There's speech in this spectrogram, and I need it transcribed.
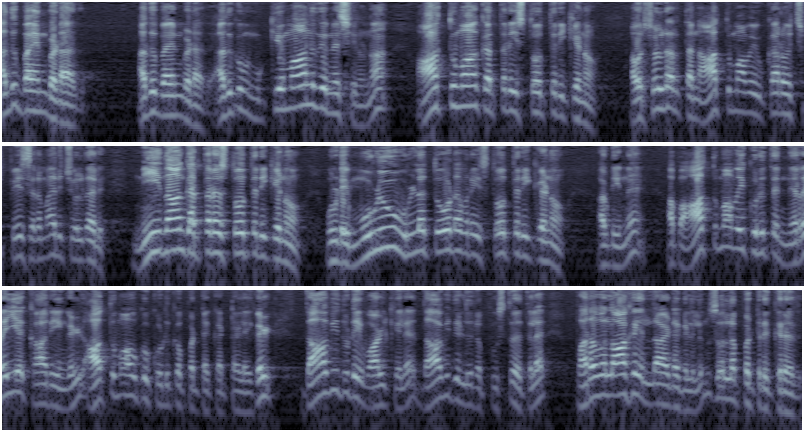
அது பயன்படாது. அது பயன்படாது. அதுக்கு முக்கியமானது என்ன செய்யணும்னா ஆத்துமா கர்த்தரை ஸ்தோத்தரிக்கணும். அவர் சொல்றாரு தன் ஆத்மாவை உட்கார வச்சு பேசுற மாதிரி சொல்றாரு. நீ தான் கர்த்தரை ஸ்தோத்தரிக்கணும். உன்னுடைய முழு உள்ளத்தோடு அவரை ஸ்தோத்தரிக்கணும் அப்படின்னு. அப்ப ஆத்மாவை குறித்த நிறைய காரியங்கள் ஆத்மாவுக்கு கொடுக்கப்பட்ட கட்டளைகள் தாவிதுடைய வாழ்க்கையில தாவிது எழுதுற புஸ்தகத்துல பரவலாக எல்லா இடங்களிலும் சொல்லப்பட்டிருக்கிறது.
